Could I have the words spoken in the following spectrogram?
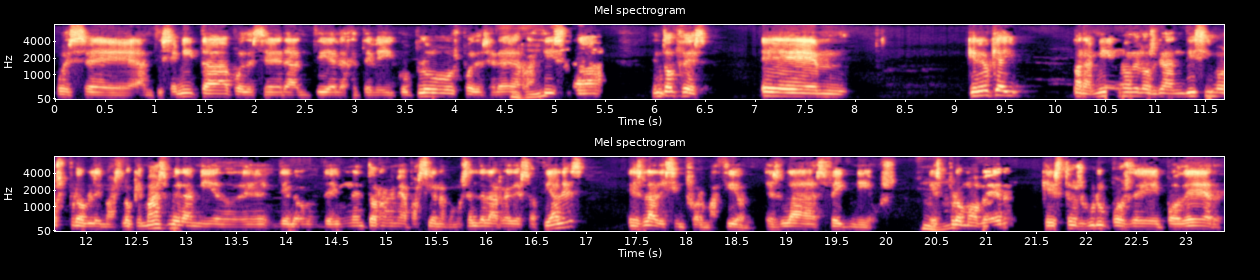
pues eh, antisemita, puede ser anti-LGTBIQ+, puede ser eh, racista. Entonces, em, creo que hay, para mí, uno de los grandísimos problemas, lo que más me da miedo de, de un entorno que me apasiona, como es el de las redes sociales, es la desinformación, es las fake news, es promover que estos grupos de poder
